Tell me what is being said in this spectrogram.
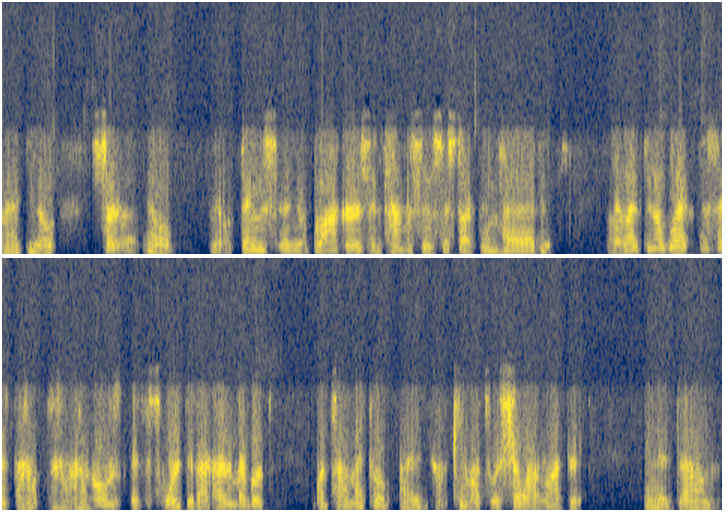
man. You know, certain you know you know things, you know, blockers and conversations start being had. And, and they're like, you know what? Is it, I don't, I don't know if it's worth it. I, I remember one time I told I came out to a show out in London, and um,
